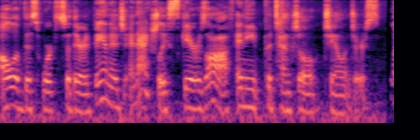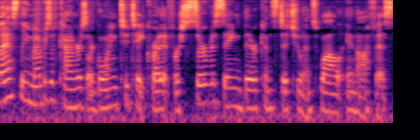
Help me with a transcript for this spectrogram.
All of this works to their advantage and actually scares off any potential challengers. Lastly, members of Congress are going to take credit for servicing their constituents while in office.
